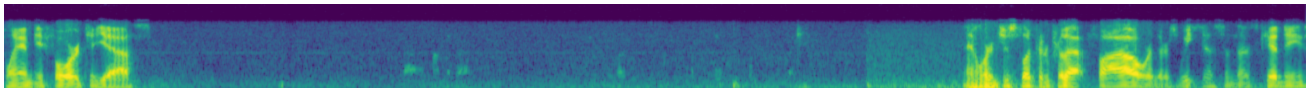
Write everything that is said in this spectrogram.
slam you forward to yes. And we're just looking for that file where there's weakness in those kidneys.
